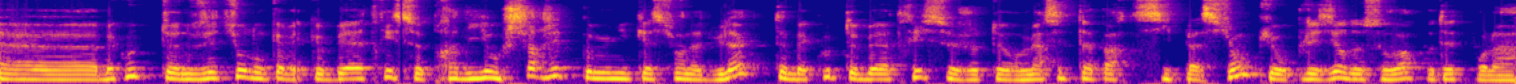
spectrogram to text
Euh, bah écoute, nous étions donc avec Béatrice Pradillon, chargée de communication à la Dulac. Bah écoute, Béatrice, je te remercie de ta participation, puis au plaisir de se voir peut-être pour la,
